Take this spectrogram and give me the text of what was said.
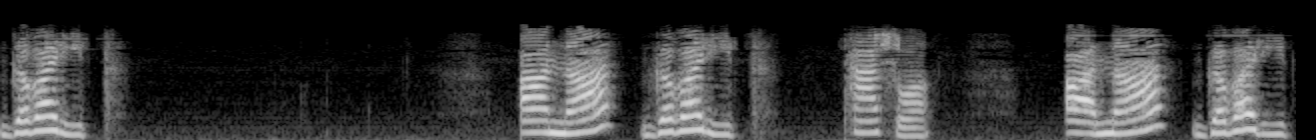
говорит. Она говорит. 他说， Она говорит.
